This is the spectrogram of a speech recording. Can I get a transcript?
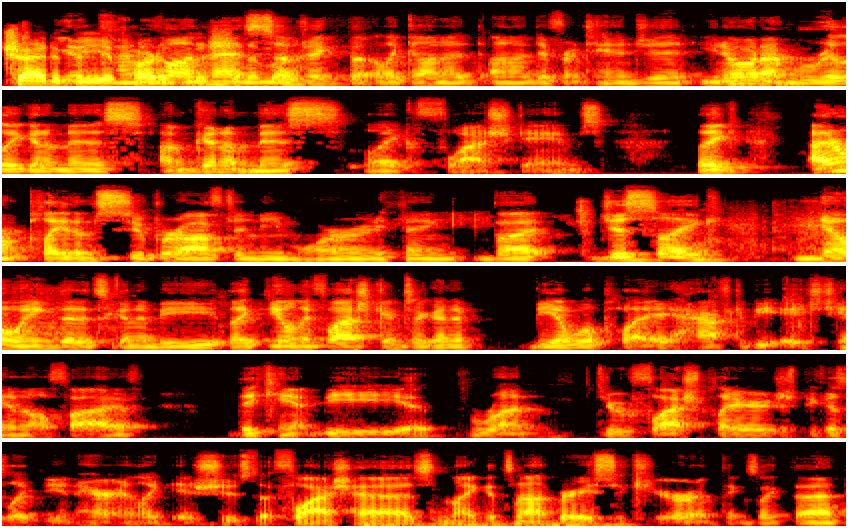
try to know, be a part of on that Machinima? subject, but like on a on a different tangent. You know what I'm really gonna miss? I'm gonna miss like flash games. Like I don't play them super often anymore or anything, but just like knowing that it's gonna be like the only flash games are gonna be able to play have to be HTML5. They can't be run through Flash Player just because like the inherent like issues that Flash has and like it's not very secure and things like that.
